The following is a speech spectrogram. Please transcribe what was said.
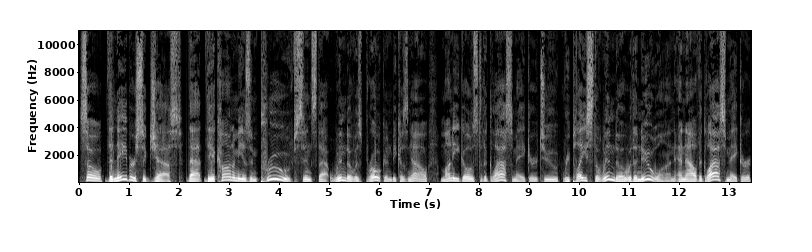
So the neighbors suggest that the economy has improved since that window was broken because now money goes to the glassmaker to replace the window with a new one. And now the glassmaker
